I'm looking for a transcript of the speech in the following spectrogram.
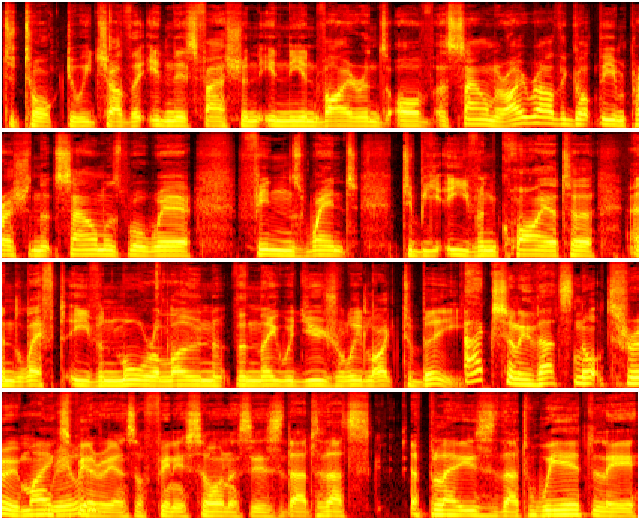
to talk to each other in this fashion in the environs of a sauna? I rather got the impression that saunas were where Finns went to be even quieter and left even more alone than they would usually like to be. Actually, that's not true. My really? experience of Finnish saunas is that that's a place that weirdly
